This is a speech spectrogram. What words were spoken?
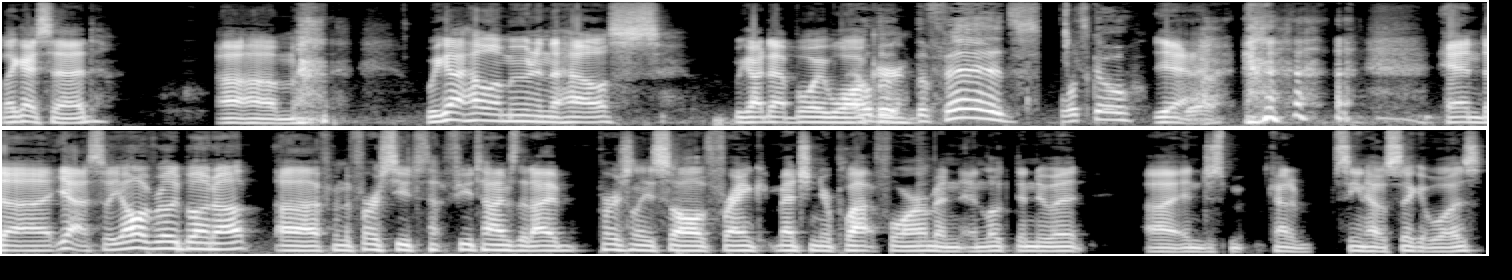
like I said, um, we got Hello Moon in the house. We got that boy oh, Walker. the, the feds. Let's go. Yeah. and uh, yeah, so y'all have really blown up uh, from the first few, few times that I personally saw Frank mention your platform and, and looked into it uh, and just kind of seen how sick it was.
